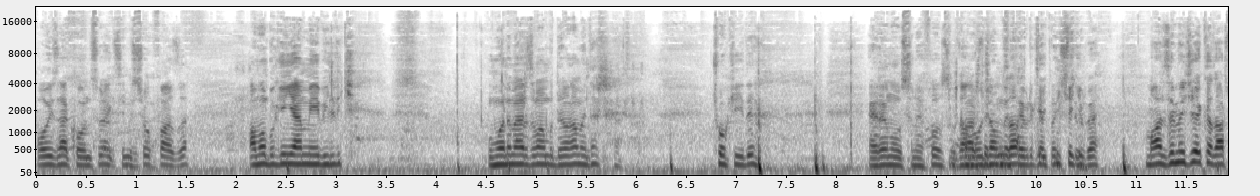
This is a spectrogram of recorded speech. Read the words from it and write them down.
O yüzden kondisyon eksiğimiz çok fazla. Ama bugün yenmeyi bildik. Umarım her zaman bu devam eder. Çok iyiydi. Eren olsun, Efe olsun. Buradan Karşı hocamıza, tebrik etmek teknik ekibe, malzemeciye kadar,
